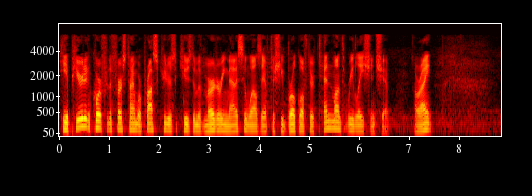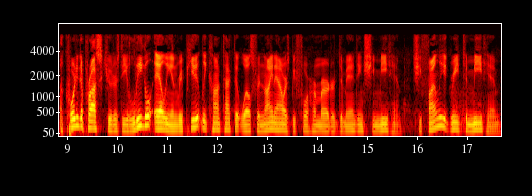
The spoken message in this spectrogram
He appeared in court for the first time where prosecutors accused him of murdering Madison Wells after she broke off their 10 month relationship. All right? According to prosecutors, the illegal alien repeatedly contacted Wells for nine hours before her murder, demanding she meet him. She finally agreed to meet him,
